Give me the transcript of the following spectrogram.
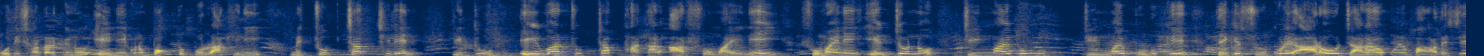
মোদী সরকার কিন্তু এই নিয়ে কোনো বক্তব্য রাখেনি। উনি চুপচাপ ছিলেন, কিন্তু এইবার চুপচাপ থাকার আর সময় নেই। সময় নেই, এর জন্য চিন্ময় প্রভু চিন্ময় প্রভুকে থেকে শুরু করে আরও যারা ওখানে বাংলাদেশে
